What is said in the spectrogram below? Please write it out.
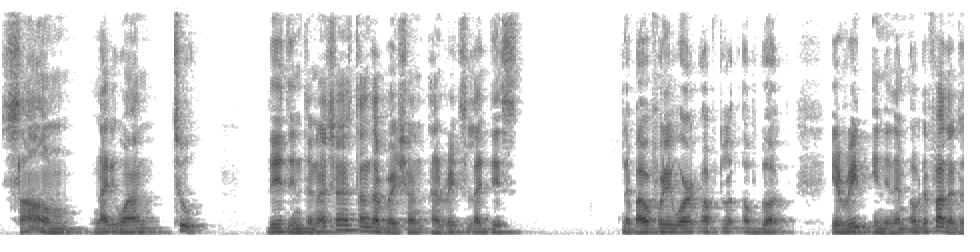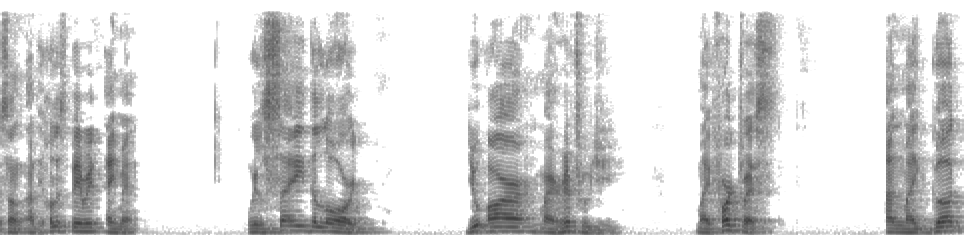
Psalm 91 2. This is the International Standard Version and reads like this The powerful word of, of God. It read in the name of the Father, the Son, and the Holy Spirit. Amen. Will say the Lord, You are my refuge, my fortress, and my God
